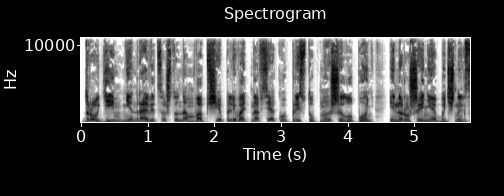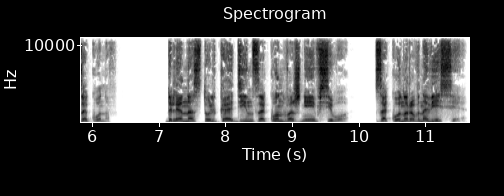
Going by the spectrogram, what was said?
Другим не нравится, что нам вообще плевать на всякую преступную шелупонь и нарушение обычных законов. Для нас только один закон важнее всего закон равновесия.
